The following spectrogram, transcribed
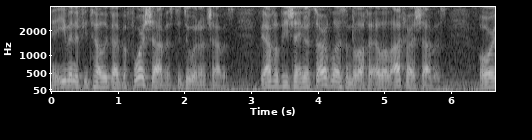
And even if you tell the guy before Shabbos to do it on Shabbos, or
